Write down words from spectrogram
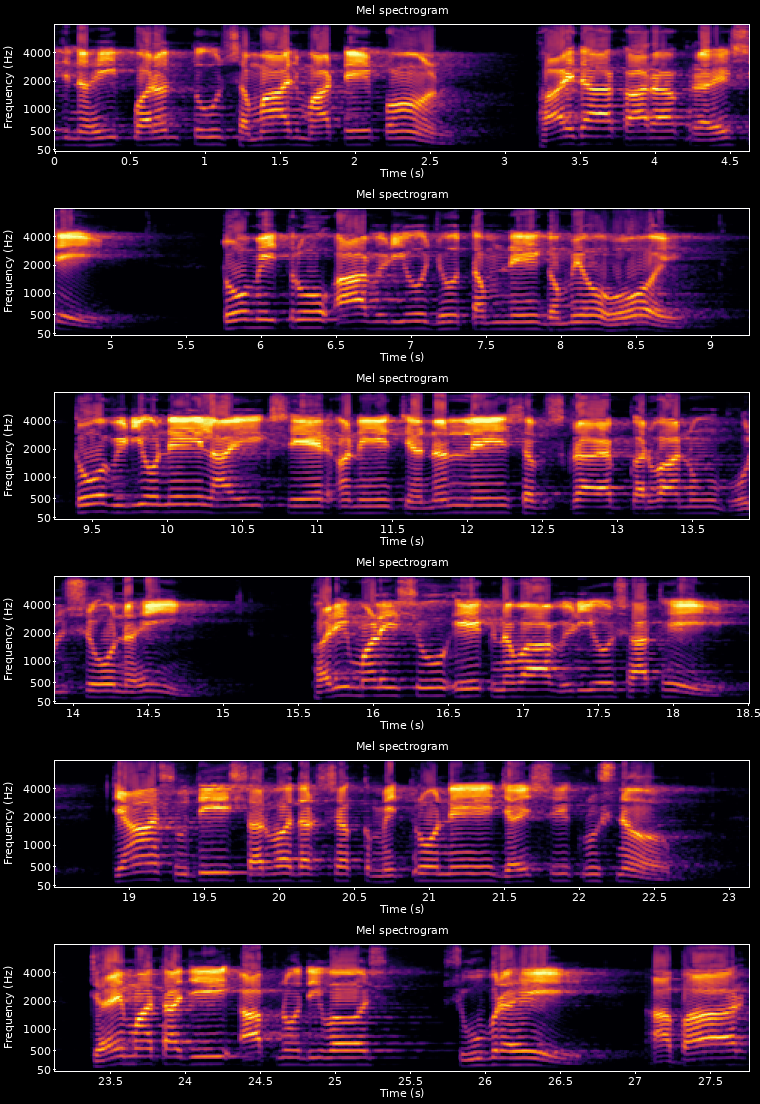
જ નહીં, પરંતુ સમાજ માટે પણ ફાયદાકારક રહેશે. તો મિત્રો, આ વીડિયો જો તમને ગમ્યો હોય તો વિડીયોને લાઈક, શેર અને ચેનલને સબસ્ક્રાઈબ કરવાનું ભૂલશો નહીં. ફરી મળીશું એક નવા વીડિયો સાથે. ત્યાં સુધી સર્વદર્શક મિત્રોને જય શ્રી કૃષ્ણ. જય માતાજી, આપનો દિવસ શુભ રહે. આભાર,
